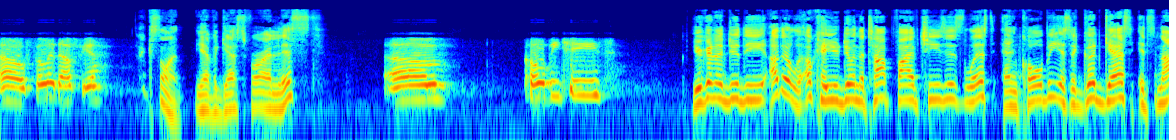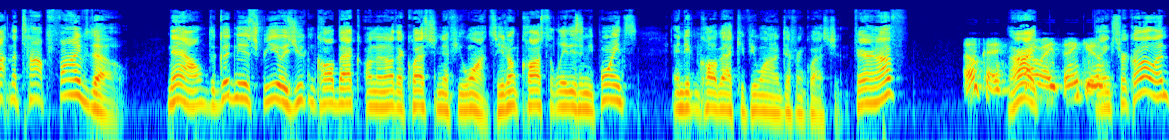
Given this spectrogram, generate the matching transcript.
Oh, Philadelphia. Excellent. You have a guest for our list? Um, Colby cheese. You're going to do the other li- Okay, you're doing the top five cheeses list, and Colby is a good guess. It's not in the top five, though. Now, the good news for you is you can call back on another question if you want. So you don't cost the ladies any points, and you can call back if you want a different question. Fair enough? Okay. All right. All right. Thank you. Thanks for calling.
